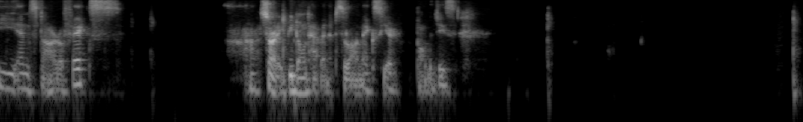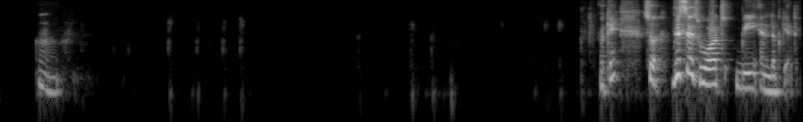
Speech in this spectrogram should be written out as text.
e n star of x. Uh, sorry, we don't have an epsilon x here. Apologies. Hmm. Okay, so this is what we end up getting.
